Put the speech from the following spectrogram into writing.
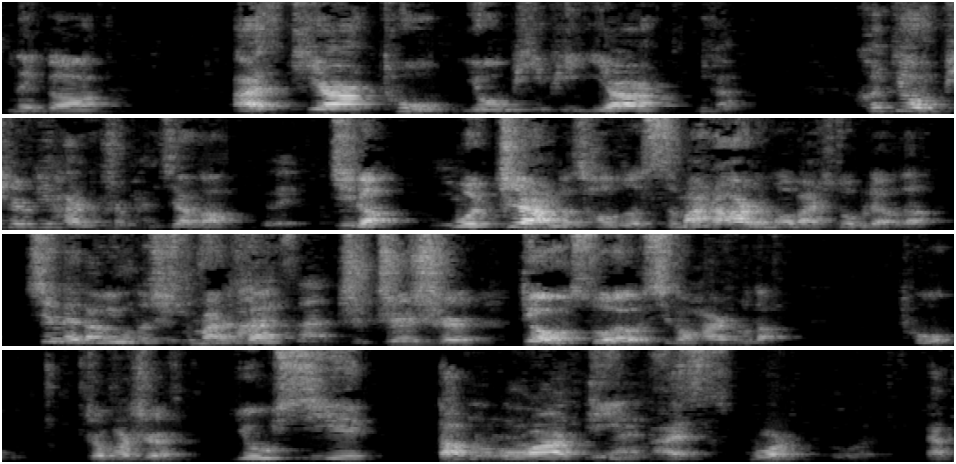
那个 str to upper，你看和调用 PHP 函数是很像啊。对。记着，我这样的操作，Smart 二的模板是做不了的。现在咱们用的是 Smart 三，是支持调用所有系统函数的。to 这块是 u c w o r d s word。看，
